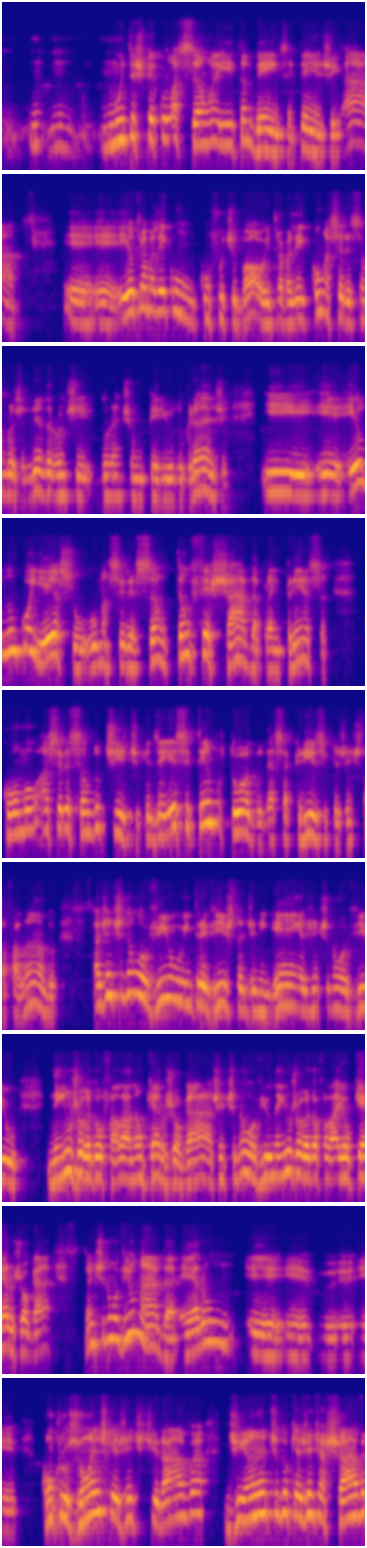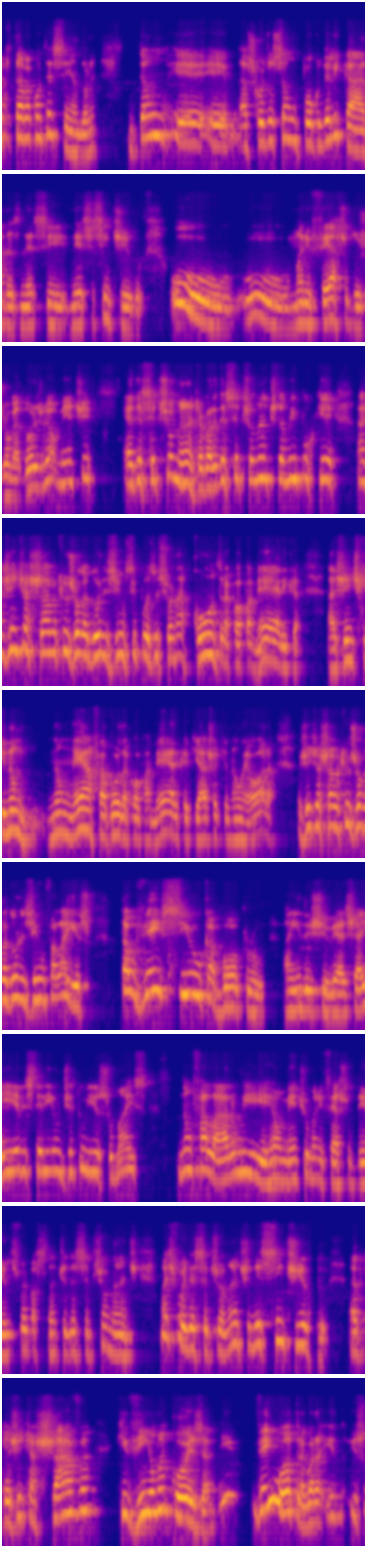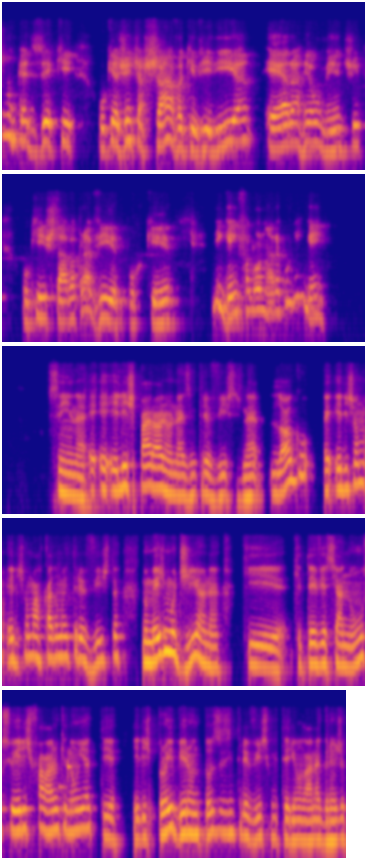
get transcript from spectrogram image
muita especulação aí também, você entende? Ah, é, é, eu trabalhei com, com futebol e trabalhei com a seleção brasileira durante, durante um período grande e, e eu não conheço uma seleção tão fechada para a imprensa como a seleção do Tite. Quer dizer, esse tempo todo dessa crise que a gente está falando, a gente não ouviu entrevista de ninguém, a gente não ouviu nenhum jogador falar não quero jogar, a gente não ouviu nenhum jogador falar eu quero jogar a gente não ouviu nada. Eram é, é, é, conclusões que a gente tirava diante do que a gente achava que estava acontecendo. Né? Então, as coisas são um pouco delicadas nesse, nesse sentido. O, o manifesto dos jogadores realmente é decepcionante. Agora, é decepcionante também porque a gente achava que os jogadores iam se posicionar contra a Copa América, a gente que não, não é a favor da Copa América, que acha que não é hora, a gente achava que os jogadores iam falar isso. Talvez se o Caboclo ainda estivesse aí, eles teriam dito isso, mas não falaram e realmente o manifesto deles foi bastante decepcionante. Mas foi decepcionante nesse sentido, é porque a gente achava que vinha uma coisa e veio outra. Agora, isso não quer dizer que o que a gente achava que viria era realmente o que estava para vir, porque ninguém falou nada com ninguém. Sim, né? Eles pararam nas entrevistas, né? Logo, eles tinham, eles tinham marcado uma entrevista no mesmo dia, né? Que, que teve esse anúncio e eles falaram que não ia ter. Eles proibiram todas as entrevistas que teriam lá na Grande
